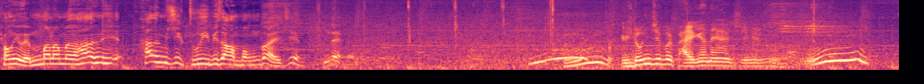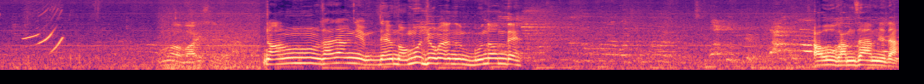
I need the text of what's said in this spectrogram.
형이 웬만하면 한, 음식- 한 음식 두 입 이상 안 먹는 거 알지? 근데 이런 집을 발견해야지. 음. 문어 맛있어요. 아, 사장님, 내가 너무 좋아하는 문어인데. 아우, 감사합니다.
